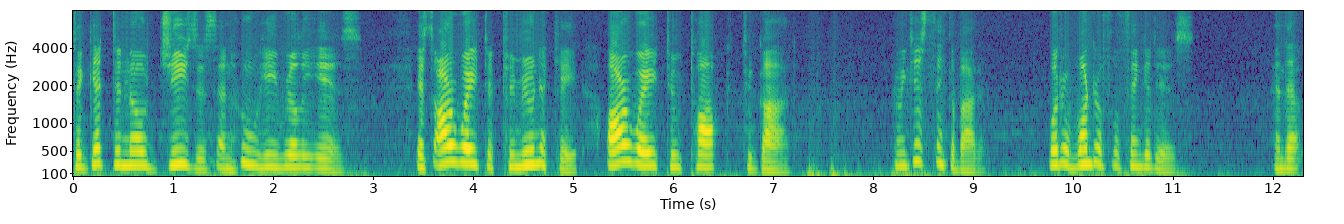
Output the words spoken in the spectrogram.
to get to know Jesus and who he really is. It's our way to communicate, our way to talk to God. I mean, just think about it. What a wonderful thing it is. And that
